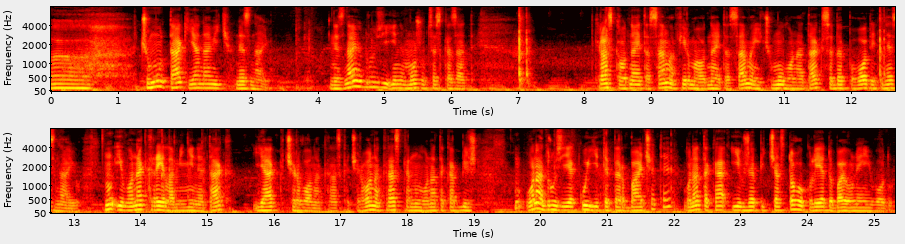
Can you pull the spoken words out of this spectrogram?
Е, чому так, я навіть не знаю. Не знаю, друзі, і не можу це сказати. Краска одна і та сама, фірма одна і та сама, і чому вона так себе поводить, не знаю. Ну і вона крила мені не так, як червона краска. Червона краска, ну вона така більш. Ну, вона, друзі, яку її тепер бачите, вона така і вже під час того, коли я додав в неї воду.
